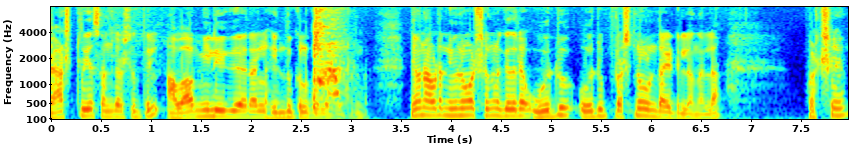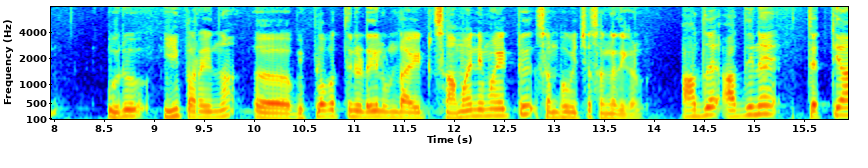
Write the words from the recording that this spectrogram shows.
രാഷ്ട്രീയ സംഘർഷത്തിൽ അവാമി ലീഗുകാരായുള്ള ഹിന്ദുക്കൾ കൊല്ലപ്പെട്ടിട്ടുണ്ട്. ഞാൻ അവിടെ ന്യൂനപക്ഷങ്ങൾക്കെതിരെ ഒരു ഒരു പ്രശ്നവും ഉണ്ടായിട്ടില്ല എന്നല്ല. പക്ഷേ ഒരു ഈ പറയുന്ന വിപ്ലവത്തിനിടയിൽ ഉണ്ടായിട്ട് സാമാന്യമായിട്ട് സംഭവിച്ച സംഗതികൾ. അത് അതിനെ തെറ്റാ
